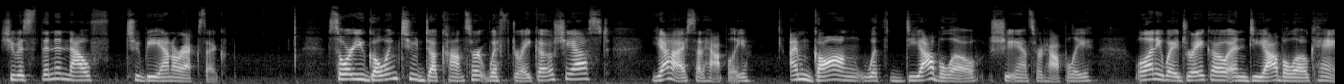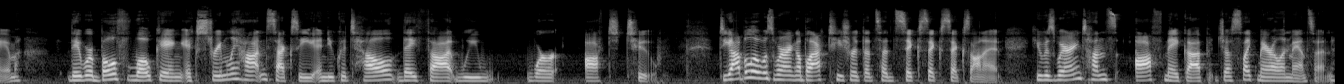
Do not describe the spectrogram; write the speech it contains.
She was thin enough to be anorexic. So, are you going to the concert with Draco? She asked. Yeah, I said happily. I'm gong with Diablo, she answered happily. Well, anyway, Draco and Diablo came. They were both looking extremely hot and sexy, and you could tell they thought we were ought to. Diablo was wearing a black t shirt that said 666 on it. He was wearing tons off makeup, just like Marilyn Manson.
